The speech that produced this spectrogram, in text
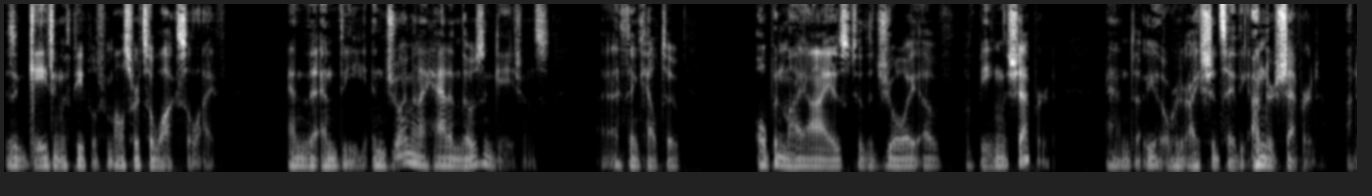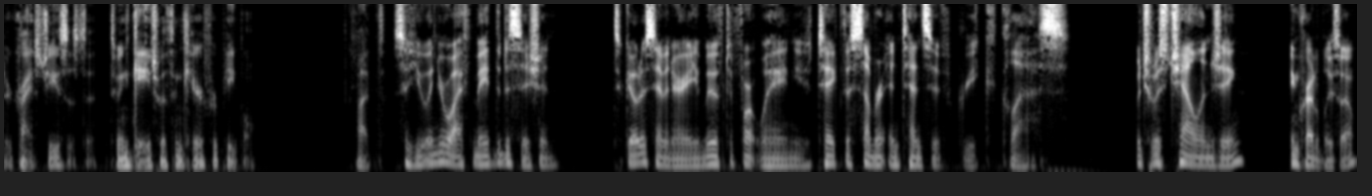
is engaging with people from all sorts of walks of life. And the, and the enjoyment I had in those engagements, I think helped to open my eyes to the joy of, of being the shepherd and, uh, or I should say the under shepherd under Christ Jesus to, to engage with and care for people. But so you and your wife made the decision to go to seminary. You moved to Fort Wayne. You take the summer intensive Greek class, which was challenging, incredibly so.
